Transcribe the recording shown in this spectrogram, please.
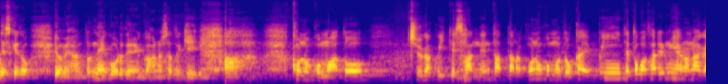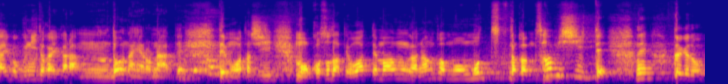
ですけど嫁はんとねゴールデンウィーク話した時ああこの子もあと中学行って3年経ったらこの子もどっかへピーンって飛ばされるんやろな外国にとか言うからうんどうなんやろなって。でも私もう子育て終わってまうんがなんかもうもっなんか寂しいって。ね。だけど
